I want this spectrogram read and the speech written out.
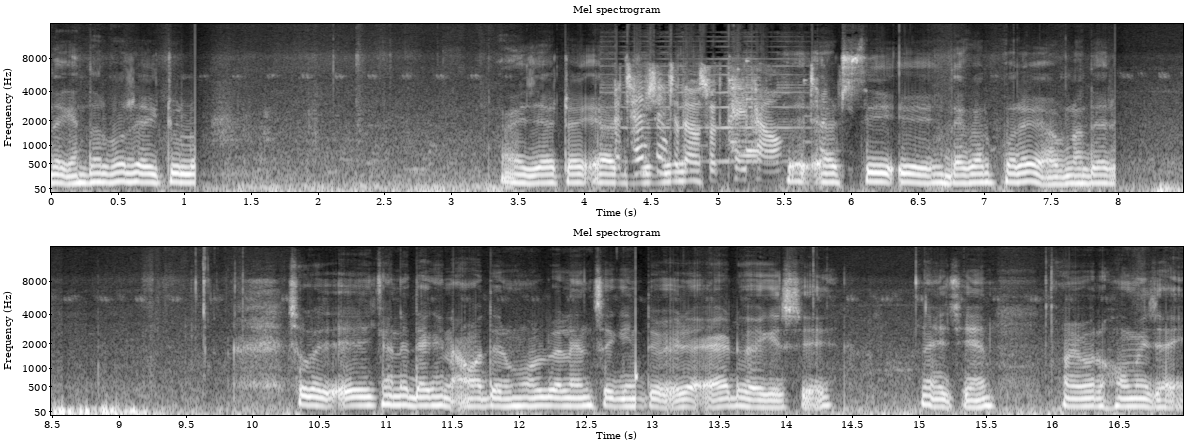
দেখেন তারপরে একটু এই যে PayPal. অ্যাডসি দেখার পরে আপনাদের সো এইখানে দেখেন আমাদের মূল ব্যালেন্সে কিন্তু এটা অ্যাড হয়ে গেছে। এই যে আমি এবার হোমে যাই।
